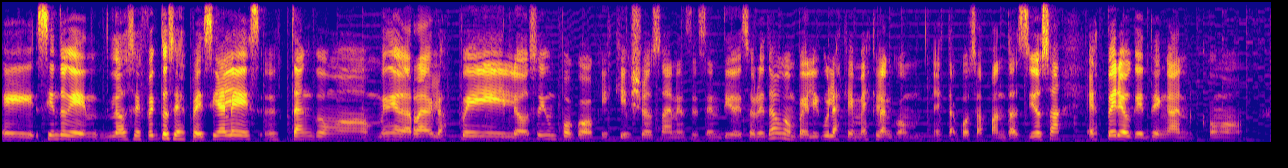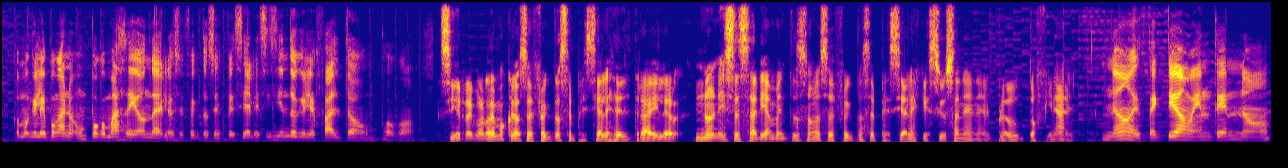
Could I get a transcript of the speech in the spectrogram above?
eh, siento que los efectos especiales están como medio agarrados los pelos. Soy un poco quisquillosa en ese sentido. Y sobre todo con películas que mezclan con esta cosa fantasiosa. Espero que tengan como. Como que le pongan un poco más de onda de los efectos especiales. Y siento que le faltó un poco. Sí, recordemos que los efectos especiales del tráiler no necesariamente son los efectos especiales que se usan en el producto final. No, efectivamente no.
